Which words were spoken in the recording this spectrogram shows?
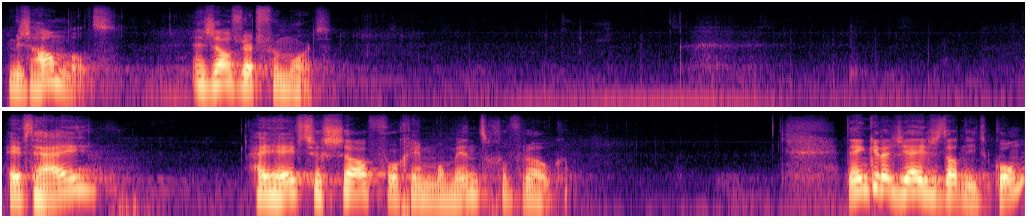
mishandeld en zelfs werd vermoord. Heeft hij, hij heeft zichzelf voor geen moment gewroken. Denk je dat Jezus dat niet kon?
